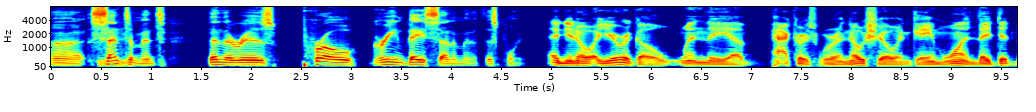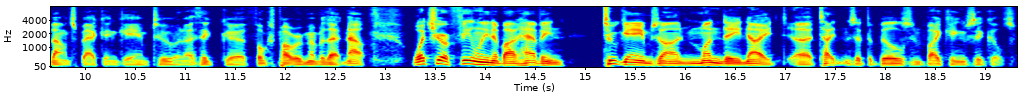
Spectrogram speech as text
uh, sentiment than there is pro Green Bay sentiment at this point. And you know, a year ago when the uh, Packers were a no-show in Game One, they did bounce back in Game Two, and I think uh, folks probably remember that. Now, what's your feeling about having two games on Monday night? Uh, Titans at the Bills and Vikings Eagles.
